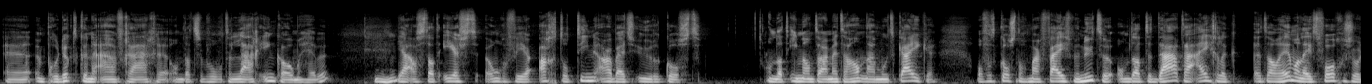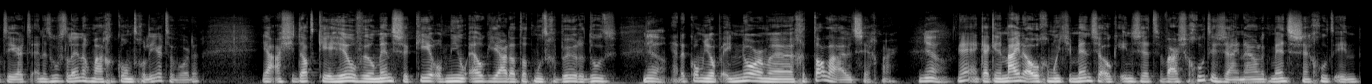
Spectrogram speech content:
eh, een product kunnen aanvragen omdat ze bijvoorbeeld een laag inkomen hebben. Ja, als dat eerst ongeveer 8 tot 10 arbeidsuren kost omdat iemand daar met de hand naar moet kijken. Of het kost nog maar vijf minuten, omdat de data eigenlijk het al helemaal heeft voorgesorteerd en het hoeft alleen nog maar gecontroleerd te worden. Ja, als je dat keer heel veel mensen, keer opnieuw elk jaar dat dat moet gebeuren, doet, Ja. ja, dan kom je op enorme getallen uit, zeg maar. Ja. Ja, en kijk, in mijn ogen moet je mensen ook inzetten waar ze goed in zijn. Namelijk mensen zijn goed in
